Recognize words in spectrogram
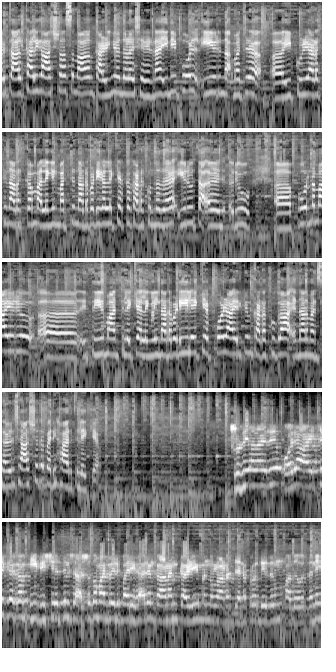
ഒരു താൽക്കാലിക ആശ്വാസമാകാൻ കഴിഞ്ഞു എന്നുള്ളത് ശരിയാണ്. ഇനിയിപ്പോൾ ഈ ഒരു മറ്റ് ഈ കുഴി അടക്കി നടക്കം അല്ലെങ്കിൽ മറ്റ് നടപടികളിലേക്കൊക്കെ കടക്കുന്നത് ഈ ഒരു ഒരു പൂർണമായൊരു തീരുമാനത്തിലേക്ക് അല്ലെങ്കിൽ നടപടിയിലേക്ക് എപ്പോഴായിരിക്കും കടക്കുക എന്നാണ് മനസ്സിലായത്. ഒരു ശാശ്വത പരിഹാരത്തിലേക്ക്. ശ്രുതി അതായത് ഒരാഴ്ചക്കകം ഈ വിഷയത്തിൽ ശാശ്വതമായിട്ടുള്ള ഒരു പരിഹാരം കാണാൻ കഴിയുമെന്നുള്ളതാണ് ജനപ്രതിനിധികളും അതുപോലെ തന്നെ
